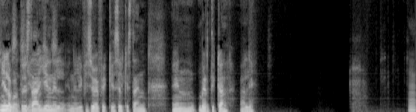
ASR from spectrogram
mi laboratorio así, está ahí en el, en el edificio F, que es el que está en, en vertical. Ale. Mm,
